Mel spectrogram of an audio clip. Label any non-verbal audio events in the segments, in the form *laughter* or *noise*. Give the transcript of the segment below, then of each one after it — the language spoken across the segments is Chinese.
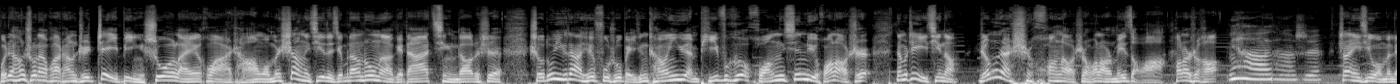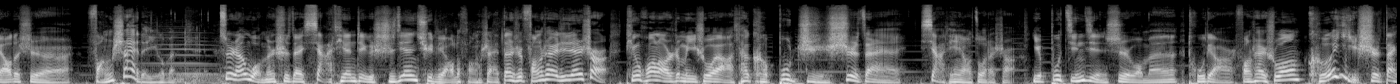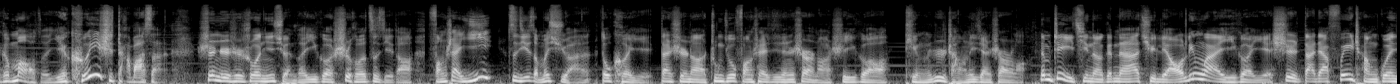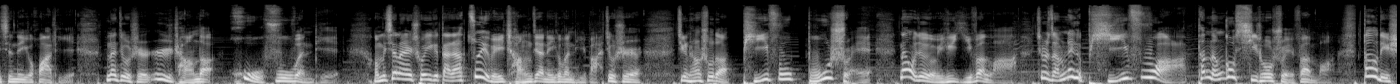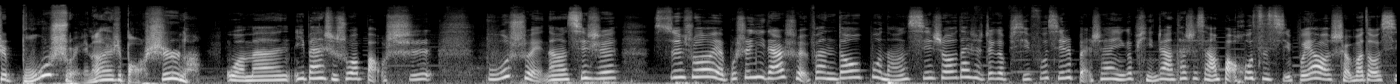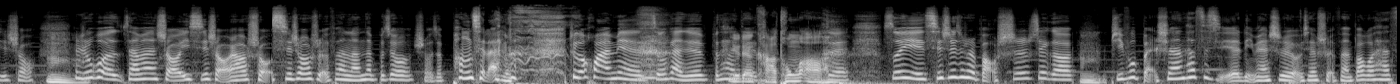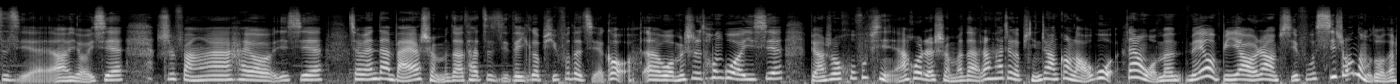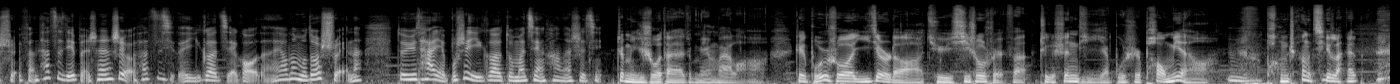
我这行说来话长之这病说来话长。我们上一期的节目当中呢，给大家请到的是首都医科大学附属北京朝阳医院皮肤科黄新绿黄老师。那么这一期呢，仍然是黄老师，黄老师没走啊。黄老师好，你好，唐老师。上一期我们聊的是防晒的一个问题。虽然我们是在夏天这个时间去聊的防晒，但是防晒这件事儿，听黄老师这么一说呀，它可不只是在夏天要做的事儿，也不仅仅是我们涂点防晒霜，可以是戴个帽子，也可以是打把伞。甚至是说您选择一个适合自己的防晒衣，自己怎么选都可以。但是呢，终究防晒这件事儿呢，是一个挺日常的一件事儿了。那么这一期呢，跟大家去聊另外一个也是大家非常关心的一个话题，那就是日常的护肤问题。我们先来说一个大家最为常见的一个问题吧，就是经常说的皮肤补水。那我就有一个疑问了啊，就是咱们这个皮皮肤啊，它能够吸收水分吗？到底是补水呢，还是保湿呢？我们一般是说保湿，补水呢，其实。虽说也不是一点水分都不能吸收，但是这个皮肤其实本身一个屏障，它是想保护自己，不要什么都吸收。嗯，如果咱们手一洗手，然后手吸收水分了，那不就手就嘭起来了？*laughs* 这个画面总感觉不太有点卡通啊。对，所以其实就是保湿。这个皮肤本身它自己里面是有一些水分，包括它自己啊有一些脂肪啊，还有一些胶原蛋白啊什么的，它自己的一个皮肤的结构。呃，我们是通过一些，比方说。护肤品啊，或者什么的，让它这个屏障更牢固。但是我们没有必要让皮肤吸收那么多的水分，它自己本身是有它自己的一个结构的。要那么多水呢，对于它也不是一个多么健康的事情。这么一说，大家就明白了啊。这不是说一劲儿的去吸收水分，这个身体也不是泡面啊，嗯，膨胀起来，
